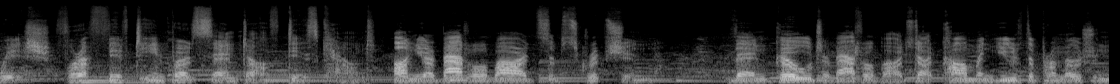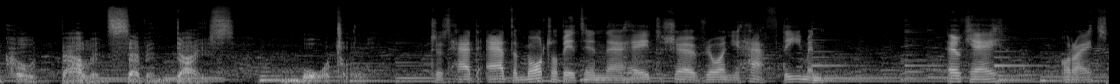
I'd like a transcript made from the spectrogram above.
wish for a 15% off discount on your BattleBard subscription, then go to battlebards.com and use the promotion code BALLAD7DICE. Mortal. Just had to add the mortal bit in there, hey, to show everyone you half demon. Okay, alright.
